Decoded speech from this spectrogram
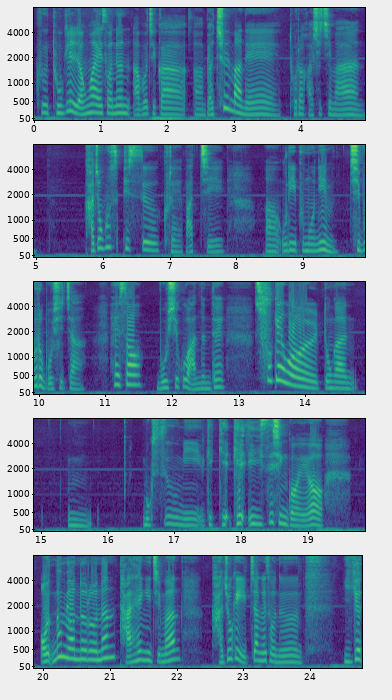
그 독일 영화에서는 아버지가 아, 며칠 만에 돌아가시지만 가정 호스피스 그래 맞지. 아, 우리 부모님 집으로 모시자 해서 모시고 왔는데 수개월 동안 음, 목숨이 이렇게 게, 게, 있으신 거예요. 어느 면으로는 다행이지만 가족의 입장에서는 이게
